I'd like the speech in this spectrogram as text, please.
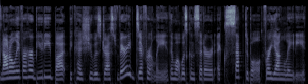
not only for her beauty, but because she was dressed very differently than what was considered acceptable for a young lady,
